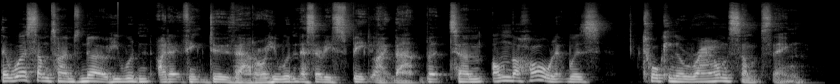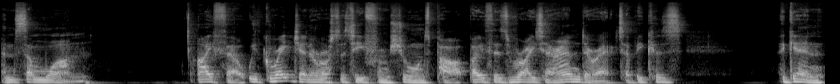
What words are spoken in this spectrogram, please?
There were sometimes no he wouldn't i don't think do that or he wouldn't necessarily speak like that. But um, on the whole it was talking around something and someone i felt with great generosity from sean's part both as writer and director because again,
